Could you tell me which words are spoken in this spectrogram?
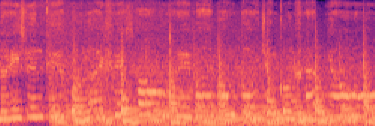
nay duyên kiếp bỏ lại phía sau ngày và bóng tối chẳng còn khác nhau.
